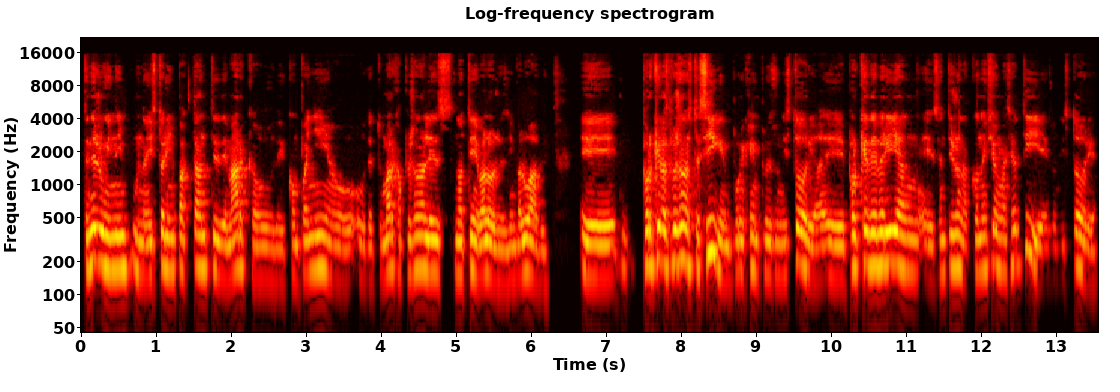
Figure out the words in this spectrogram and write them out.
tener una historia impactante de marca o de compañía o, de tu marca personal es, no tiene valor, es invaluable. Eh, porque las personas te siguen, por ejemplo, es una historia. Eh, porque deberían eh, sentir una conexión hacia ti, es una historia.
